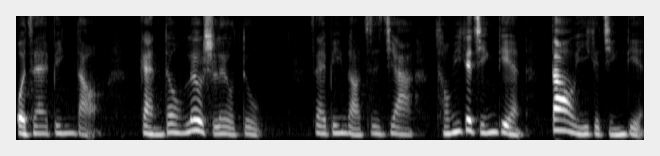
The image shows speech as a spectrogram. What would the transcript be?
我在冰岛感动六十六度，在冰岛自驾，从一个景点到一个景点，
